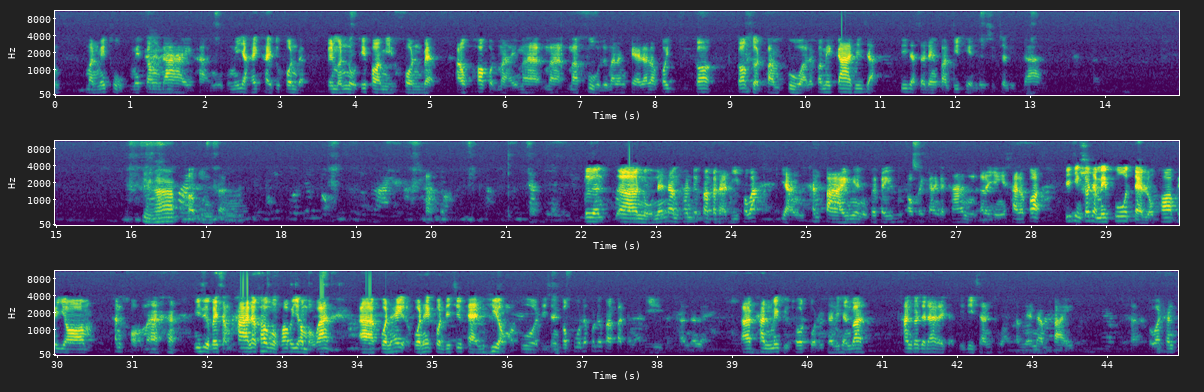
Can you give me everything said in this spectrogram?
มันไม่ถูกไม่ต้องได้ค่ะหนูไม่อยากให้ใครทุกคนแบบ เป็นเหมือนหนูที่พอมีคนแบบเอาข้อกฎหมายมามามาขู่หรือมารังแกแล้วเราก็ก็ก็เกิดความกลัว แล้วก็ไม่กล้าที่จะที่จะแสดงความคิดเห็นโดยสุจริตได้ ครับ ขอบคุณครับ ครับตือนหนูแนะนำท่านด้วยความปรารถนาดี เพราะว่าอย่างท่านปายเนี่ยหนูเคยไปออกรายการกับท่านอะไรอย่างเงี้ยค่ะแล้วก็ที่จริงก็จะไม่พูดแต่หลวงพ่อพยอมท่านขอมา มีสื่อไปสัมภาษณ์แล้วก็หลวงพ่อพยอมบอกว่าควรให้ควรให้คนที่ชื่อแพรรี่ออกมาพูดดิฉันก็พูดแล้วพูดด้วยความปรารถนาดีกับท่านนั่นแหละถ้าท่านไม่ถือโทษโกรธดิฉันดิฉันว่า ท่านก็จะได้อะไรจากที่ดิฉันถวายคำแนะนำไปเพราะว่าท่าน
